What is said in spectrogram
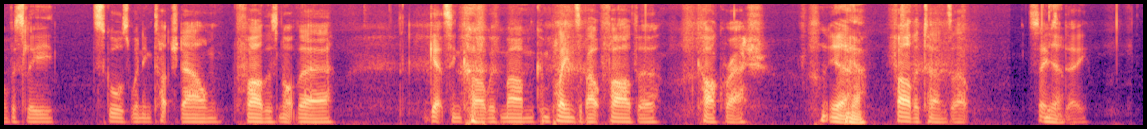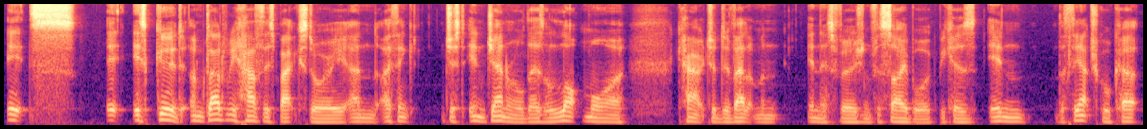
obviously, school's winning touchdown. Father's not there. Gets in car with mum. Complains about father. Car crash. Yeah. yeah. Father turns up. Saves Yeah. the day. it's it, it's good. I'm glad we have this backstory, and I think just in general, there's a lot more character development in this version for Cyborg because in the theatrical cut,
